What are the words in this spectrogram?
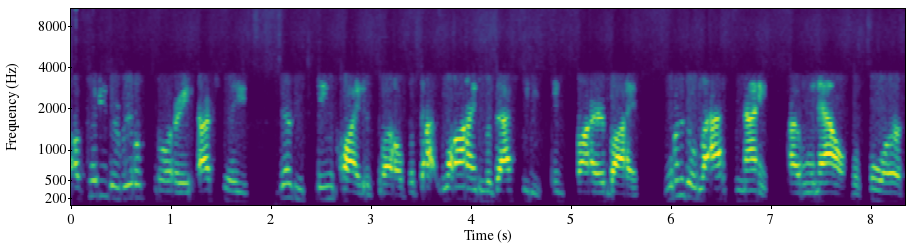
I'll tell you the real story. Actually, it doesn't sing quite as well, but that line was actually inspired by one of the last nights I went out before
